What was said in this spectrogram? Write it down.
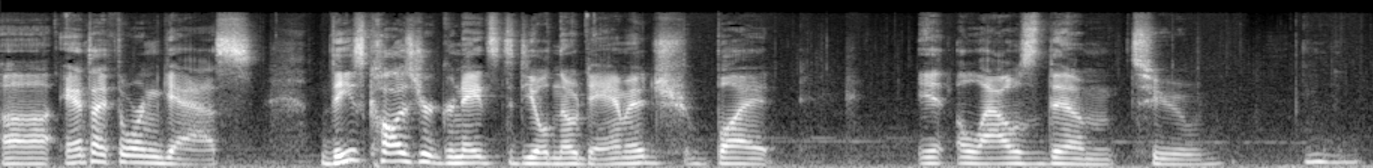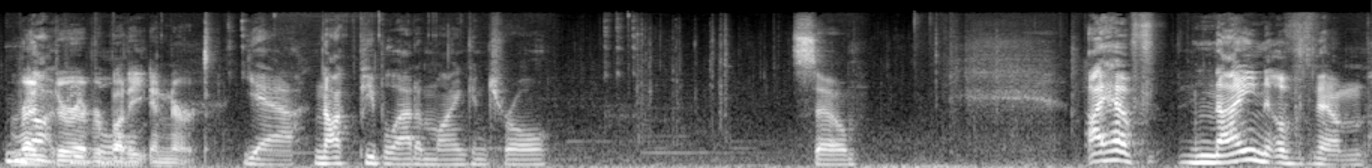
Uh, anti-thorn gas. These cause your grenades to deal no damage, but it allows them to Render everybody inert. Yeah, knock people out of mind control. So, I have nine of them,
